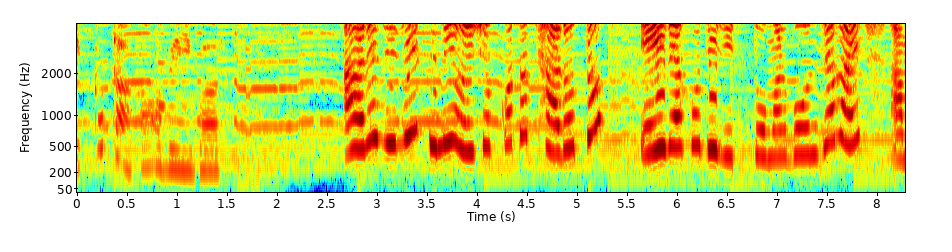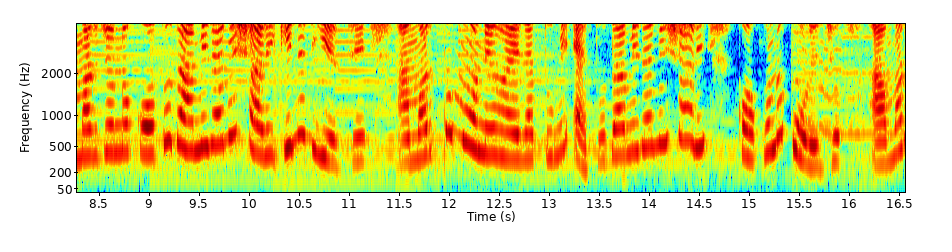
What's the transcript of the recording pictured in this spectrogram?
একটু টাকা হবে এইবার। আরে দিদি, তুমি ওইসব কথা ছাড়ো তো। এই দেখো দিদি তোমার বোন জামাই আমার জন্য কত দামি দামি শাড়ি কিনে দিয়েছে। আমার তো মনে হয় না তুমি এত দামি দামি শাড়ি কখনো পরেছো। আমার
